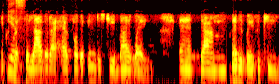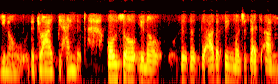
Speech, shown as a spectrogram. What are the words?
express Yes. the love that I have for the industry my way. And um, that is basically, you know, the drive behind it. Also, you know, the, the, the other thing was just that, um,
